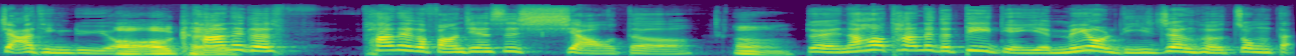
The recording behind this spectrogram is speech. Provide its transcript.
家庭旅游，哦，OK 她那个她那个房间是小的，嗯，对，然后它那个地点也没有离任何重大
